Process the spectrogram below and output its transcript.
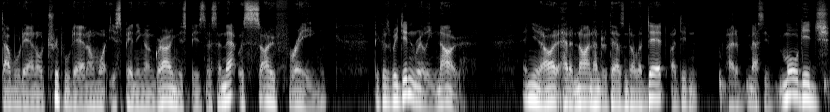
double down or triple down on what you're spending on growing this business. And that was so freeing because we didn't really know. And, you know, I had a $900,000 debt. I didn't, I had a massive mortgage.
